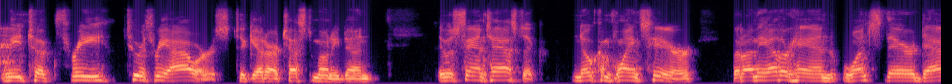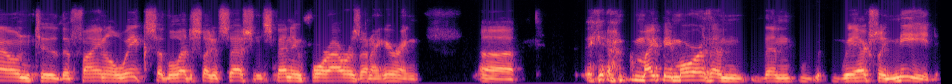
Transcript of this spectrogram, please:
meant we took three, two or three hours to get our testimony done. It was fantastic. No complaints here. But on the other hand, once they're down to the final weeks of the legislative session, spending four hours on a hearing uh, might be more than than we actually need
